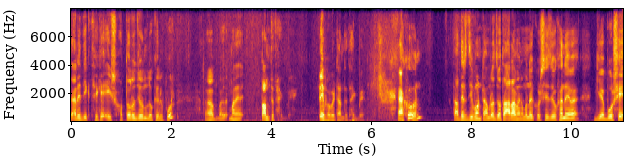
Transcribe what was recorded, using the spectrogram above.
চারিদিক থেকে এই সতেরো জন লোকের উপর মানে টানতে থাকবে। এইভাবে টানতে থাকবে। এখন তাদের জীবনটা আমরা যত আরামের মনে করছি যে ওখানে গিয়ে বসে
